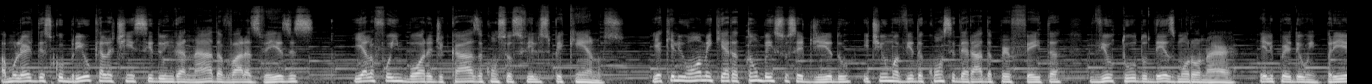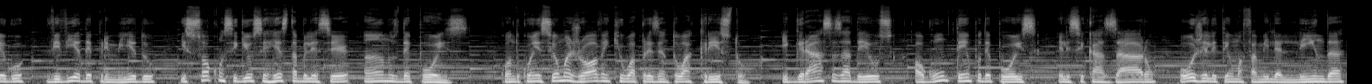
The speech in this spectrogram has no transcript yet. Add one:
A mulher descobriu que ela tinha sido enganada várias vezes e ela foi embora de casa com seus filhos pequenos. E aquele homem que era tão bem sucedido e tinha uma vida considerada perfeita viu tudo desmoronar ele perdeu o emprego, vivia deprimido e só conseguiu se restabelecer anos depois, quando conheceu uma jovem que o apresentou a Cristo. E graças a Deus, algum tempo depois, eles se casaram. Hoje ele tem uma família linda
